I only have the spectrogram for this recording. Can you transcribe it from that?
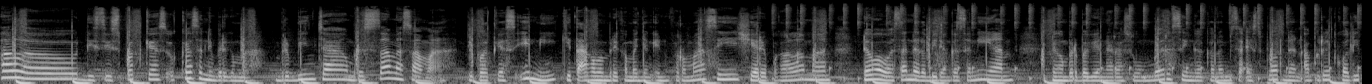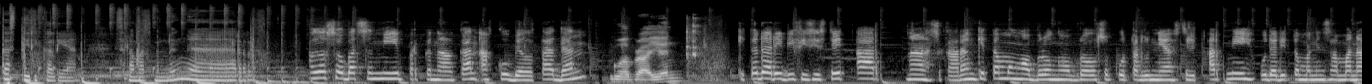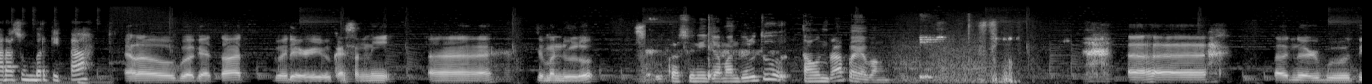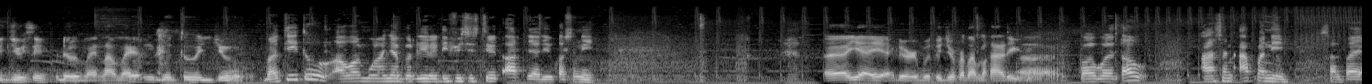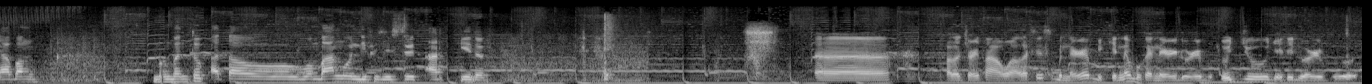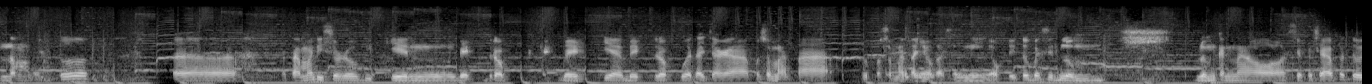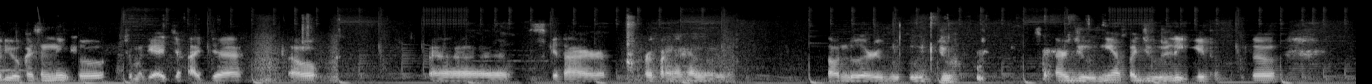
Halo, this is podcast Uka Seni Bergema Berbincang bersama-sama Di podcast ini kita akan memberikan banyak informasi, share pengalaman, dan wawasan dalam bidang kesenian Dengan berbagai narasumber sehingga kalian bisa explore dan upgrade kualitas diri kalian Selamat mendengar Halo Sobat Seni, perkenalkan aku Belta dan Gua Brian. kita dari Divisi Street Art. Nah, sekarang kita mau ngobrol-ngobrol seputar dunia street art nih. Udah ditemenin sama narasumber kita. Halo, gue Gatot. Gue dari UK Seni. eh zaman dulu. Buka seni zaman dulu tuh tahun berapa ya bang? eh tahun 2007 sih. Udah lumayan lama ya. 2007. Berarti itu awal mulanya berdiri divisi street art ya di Uka Seni. Eh iya, iya. 2007 pertama kali. Eh, kalau boleh tahu alasan apa nih sampai abang membentuk atau membangun divisi street art gitu? Eh kalau cerita awalnya sih sebenarnya bikinnya bukan dari 2007. Jadi 2006 itu eh pertama disuruh bikin backdrop back ya backdrop buat acara Posemata Posematanya Uka Seni waktu itu masih belum belum kenal siapa-siapa tuh di Uka Seni tuh cuma diajak aja tahu eh, sekitar pertengahan tahun 2007 sekitar Juni apa Juli gitu. Itu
